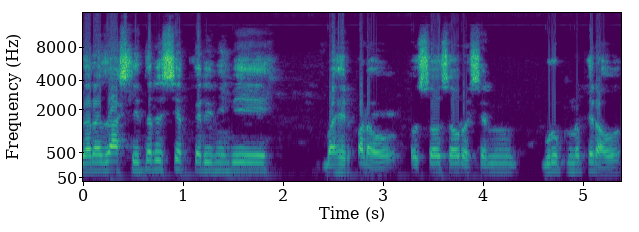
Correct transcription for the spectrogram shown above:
गरज असली तरच शेतकऱ्यांनी बी बाहेर पडावं व स्वसंरक्षण ग्रुपनं फिरावं.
